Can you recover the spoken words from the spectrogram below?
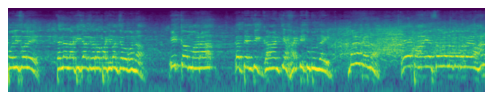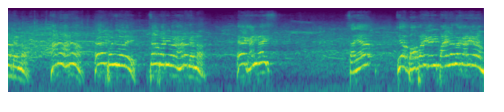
पोलीसवाले त्यांना लाठीचार्ज करा पाठीमागच्या लोकांना. इतका मारा का त्यांची गांडची हड्डी तुटून जाईल. मारा त्यांना. हे पहा हे सर्व लोक बोला हाना त्यांना हाना हाना हे चा जा पाठीमाग हाना त्यांना हे खाली बाईस साल्या तुझ्या बापाने कधी पाहिला ना कार्यक्रम?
